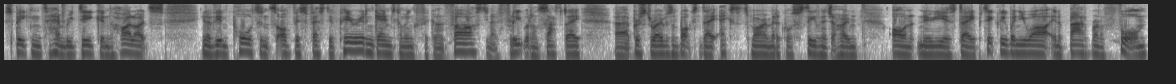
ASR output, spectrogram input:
speaking to Henry Deacon, highlights you know the importance of this festive period and games coming thick and fast. You know Fleetwood on Saturday, uh, Bristol Rovers on Boxing Day, Exeter tomorrow, and of course Stevenage at home on New Year's Day. Particularly when you are in a bad run of form,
